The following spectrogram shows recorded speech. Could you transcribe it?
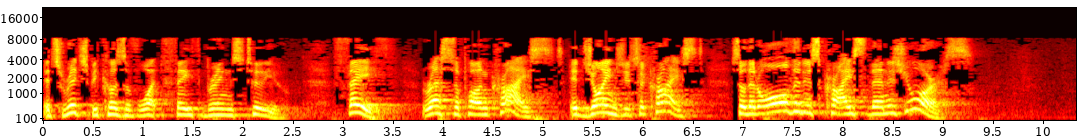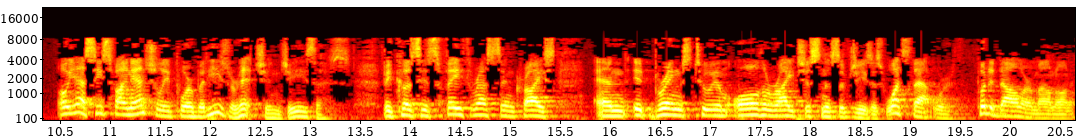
It's rich because of what faith brings to you. Faith rests upon Christ, it joins you to Christ, so that all that is Christ then is yours. Oh, yes, he's financially poor, but he's rich in Jesus because his faith rests in Christ and it brings to him all the righteousness of Jesus. What's that worth? Put a dollar amount on it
